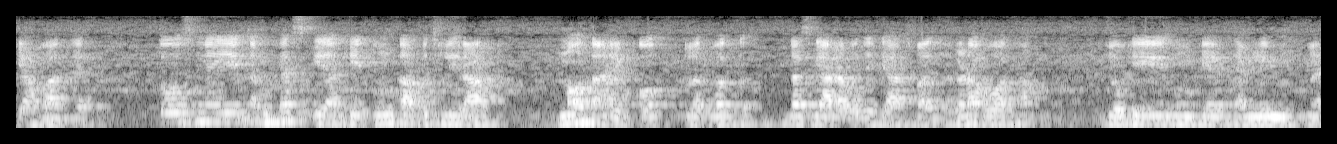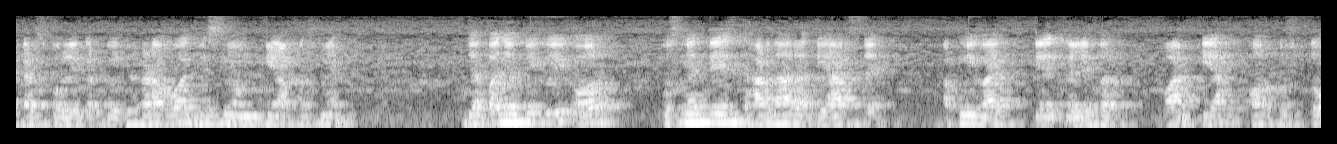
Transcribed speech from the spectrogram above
क्या बात है। तो उसने ये कन्फेस किया कि उनका पिछली रात नौ तारीख को लगभग दस ग्यारह बजे के आसपास झगड़ा हुआ था, जो कि उनके फैमिली मैटर्स को लेकर कोई झगड़ा हुआ जिसमें उनकी आपस में झपाझपी हुई और उसने तेज़ धारदार हथियार से अपनी वाइफ के गले पर वार किया और उसको,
